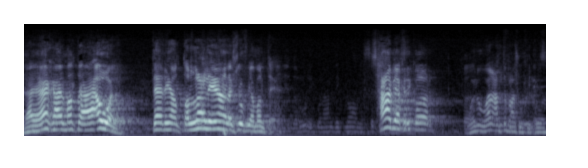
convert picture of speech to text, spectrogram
هي هيك هاي المنطقة هاي أولا. ثانيا طلع لي إياها لشوف يا منطقة. أصحابي يا كريكور. وين وين عم تبعتوا كريكور؟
